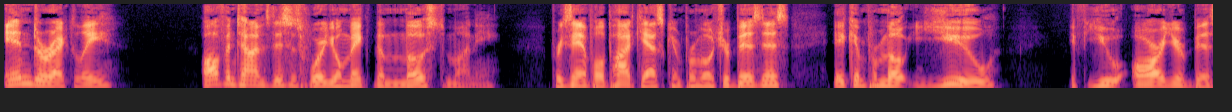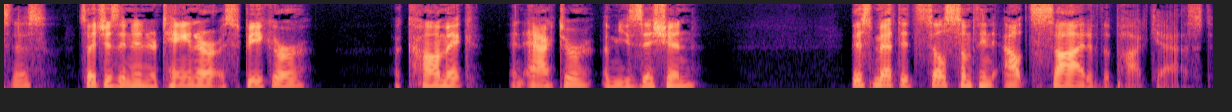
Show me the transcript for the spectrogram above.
indirectly, oftentimes this is where you'll make the most money. For example, a podcast can promote your business, it can promote you if you are your business, such as an entertainer, a speaker, a comic, an actor, a musician. This method sells something outside of the podcast.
